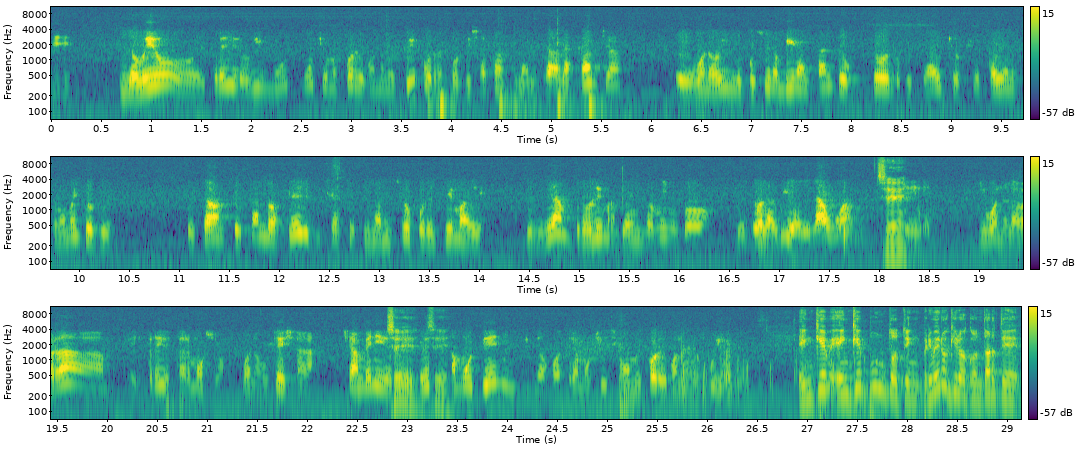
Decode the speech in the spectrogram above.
Eh, y lo veo, el predio lo vi mu- mucho mejor de cuando me fui, por- porque ya están finalizadas las canchas. Eh, bueno, hoy le pusieron bien al tanto todo lo que se ha hecho. Yo sabía en este momento que se estaba empezando a hacer y ya se finalizó por el tema de, del gran problema que hay en Domínico de toda la vida del agua. Sí. Eh, y bueno, la verdad, el predio está hermoso. Bueno, ustedes ya, ya han venido, Sí, el predio sí. está muy bien y, lo encontré muchísimo mejor de cuando fui. ¿En qué, en qué punto te, Primero quiero contarte,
